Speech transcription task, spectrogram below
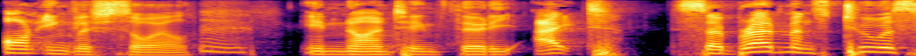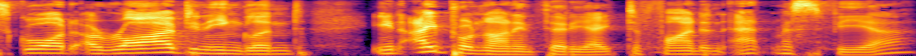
on English soil in 1938. So Bradman's tour squad arrived in England in April 1938 to find an atmosphere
